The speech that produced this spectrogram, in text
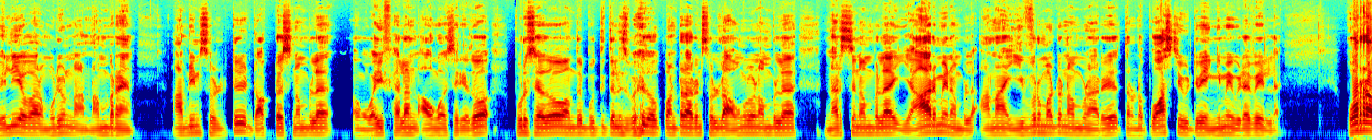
வெளியே வர முடியும்னு நான் நம்புகிறேன் அப்படின்னு சொல்லிட்டு டாக்டர்ஸ் நம்பல. அவங்க ஒய்ஃப் ஹெலன் அவங்க சரி ஏதோ புருஷ ஏதோ வந்து புத்தி தெளிஞ்சு போய் ஏதோ பண்ணுறாருன்னு சொல்லிட்டு அவங்களும் நம்பல. நர்ஸு நம்பல யாருமே நம்பல. ஆனால் இவர் மட்டும் நம்பினார். தன்னோட பாசிட்டிவிட்டியை எங்கேயுமே விடவே இல்லை. போடுறா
